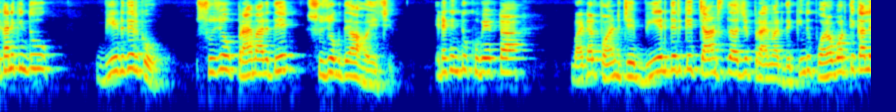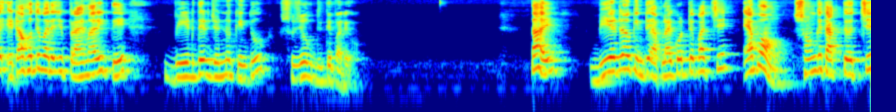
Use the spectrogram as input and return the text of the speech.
এখানে কিন্তু বিএডদেরকেও সুযোগ প্রাইমারিতে সুযোগ দেওয়া হয়েছে। এটা কিন্তু খুবই একটা ভাইটাল পয়েন্ট যে বিএডদেরকে চান্স দেওয়া হচ্ছে প্রাইমারিতে কিন্তু পরবর্তীকালে এটা হতে পারে যে প্রাইমারিতে বিএডদের জন্য কিন্তু সুযোগ দিতে পারে। তাই বিএডরাও কিন্তু অ্যাপ্লাই করতে পারছে এবং সঙ্গে থাকতে হচ্ছে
